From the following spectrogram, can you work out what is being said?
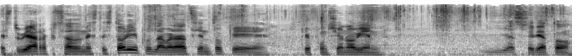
estuviera representado en esta historia y pues la verdad siento que, que funcionó bien. Y eso sería todo.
